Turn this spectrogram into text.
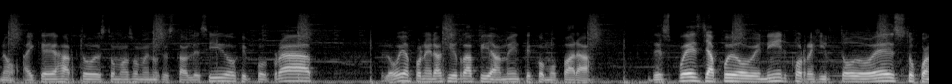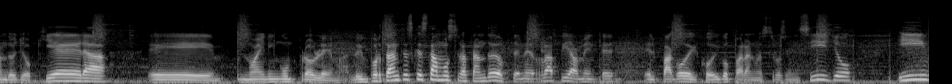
No, hay que dejar todo esto más o menos establecido, hip hop rap. Lo voy a poner así rápidamente como para después ya puedo venir, corregir todo esto cuando yo quiera. Eh, no hay ningún problema. Lo importante es que estamos tratando de obtener rápidamente el pago del código para nuestro sencillo y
